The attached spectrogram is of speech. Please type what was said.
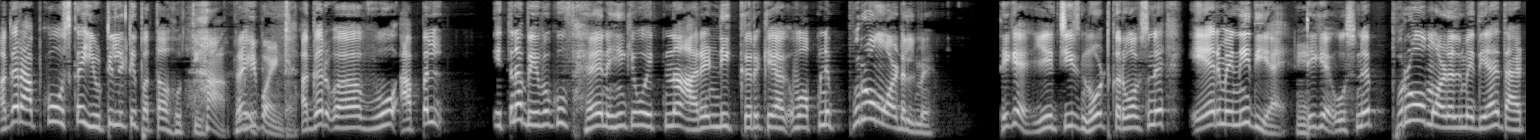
अगर आपको उसका यूटिलिटी पता होती हाँ राइट पॉइंट है। अगर वो एप्पल इतना बेवकूफ़ है नहीं कि वो इतना आर एन डी करके वो अपने प्रो मॉडल में ठीक है ये चीज़ नोट करो उसने एयर में नहीं दिया है ठीक है उसने प्रो मॉडल में दिया है that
